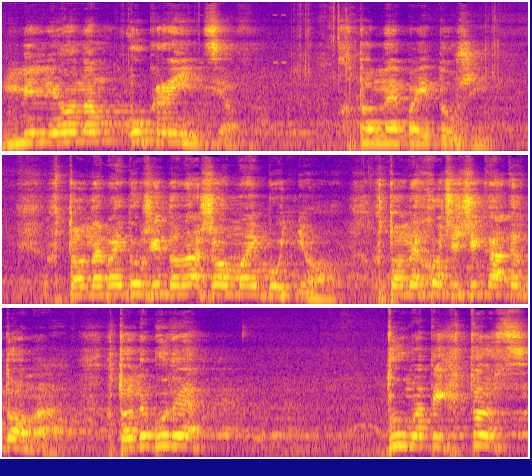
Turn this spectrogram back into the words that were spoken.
мільйонам українців, хто не байдужий, хто не байдужий до нашого майбутнього, хто не хоче чекати вдома, хто не буде думати, хтось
